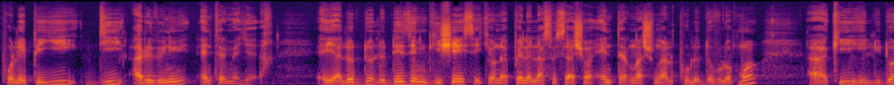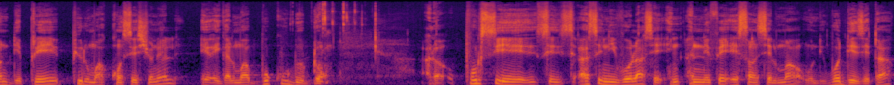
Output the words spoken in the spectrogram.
pour les pays dits à revenus intermédiaires. Et il y a le, le deuxième guichet, c'est ce qu'on appelle l'Association internationale pour le développement, qui lui donne des prêts purement concessionnels et également beaucoup de dons. Alors, pour ces, à ce niveau-là, c'est en effet essentiellement au niveau des États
